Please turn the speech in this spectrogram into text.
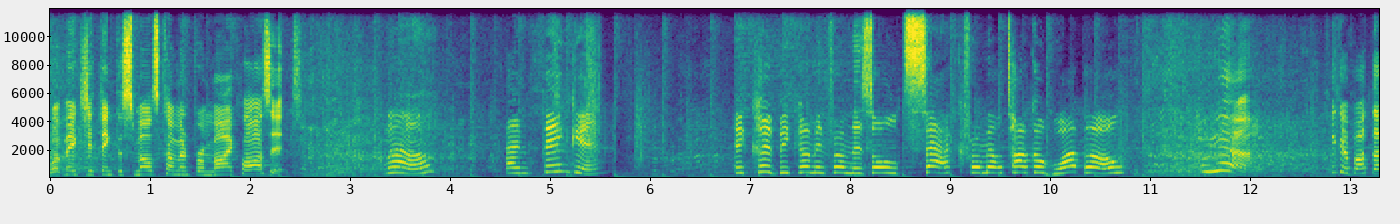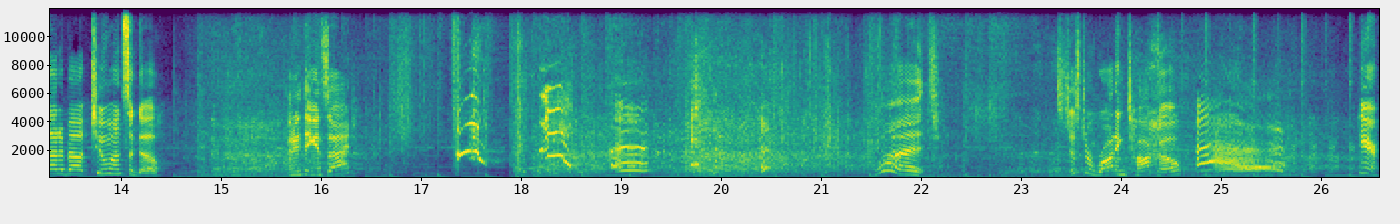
What makes you think the smell's coming from my closet? Well, I'm thinking it could be coming from this old sack from El Taco Guapo. Oh, yeah. I think I bought that about two months ago. Anything inside? What? It's just a rotting taco. Ah! Here,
